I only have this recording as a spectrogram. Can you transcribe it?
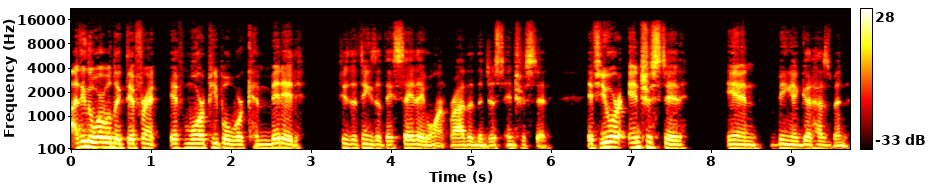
I think the world would look different if more people were committed to the things that they say they want rather than just interested. If you are interested in being a good husband.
